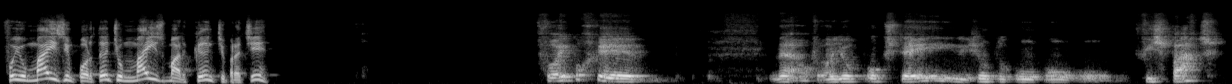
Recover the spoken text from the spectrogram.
foi o mais importante, o mais marcante para ti? Foi porque não, foi onde eu conquistei, junto com, com fiz parte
